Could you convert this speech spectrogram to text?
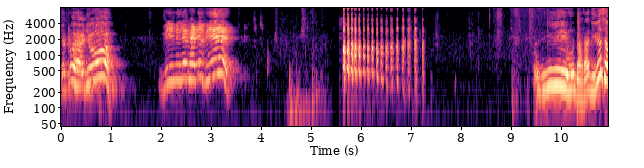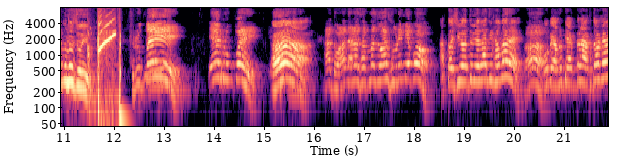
કેટલું હેડ્યું? વી મિલિયન હેડે વી! ઈ, હું દાડા દિવસ સપનું જોયું. રૂપઈ! એ રૂપઈ! હા. આ ધોળા દાડા સપના જોવા છોડી મેકો આ તો શું હતું વેલાજી ખબર હે? હા. પેલું ટ્રેક્ટર હાંકતો કે?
